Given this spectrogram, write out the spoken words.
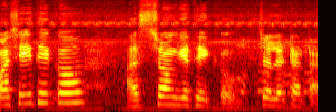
পাশেই থেকো আর সঙ্গে থেকো। চলো, টাটা।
